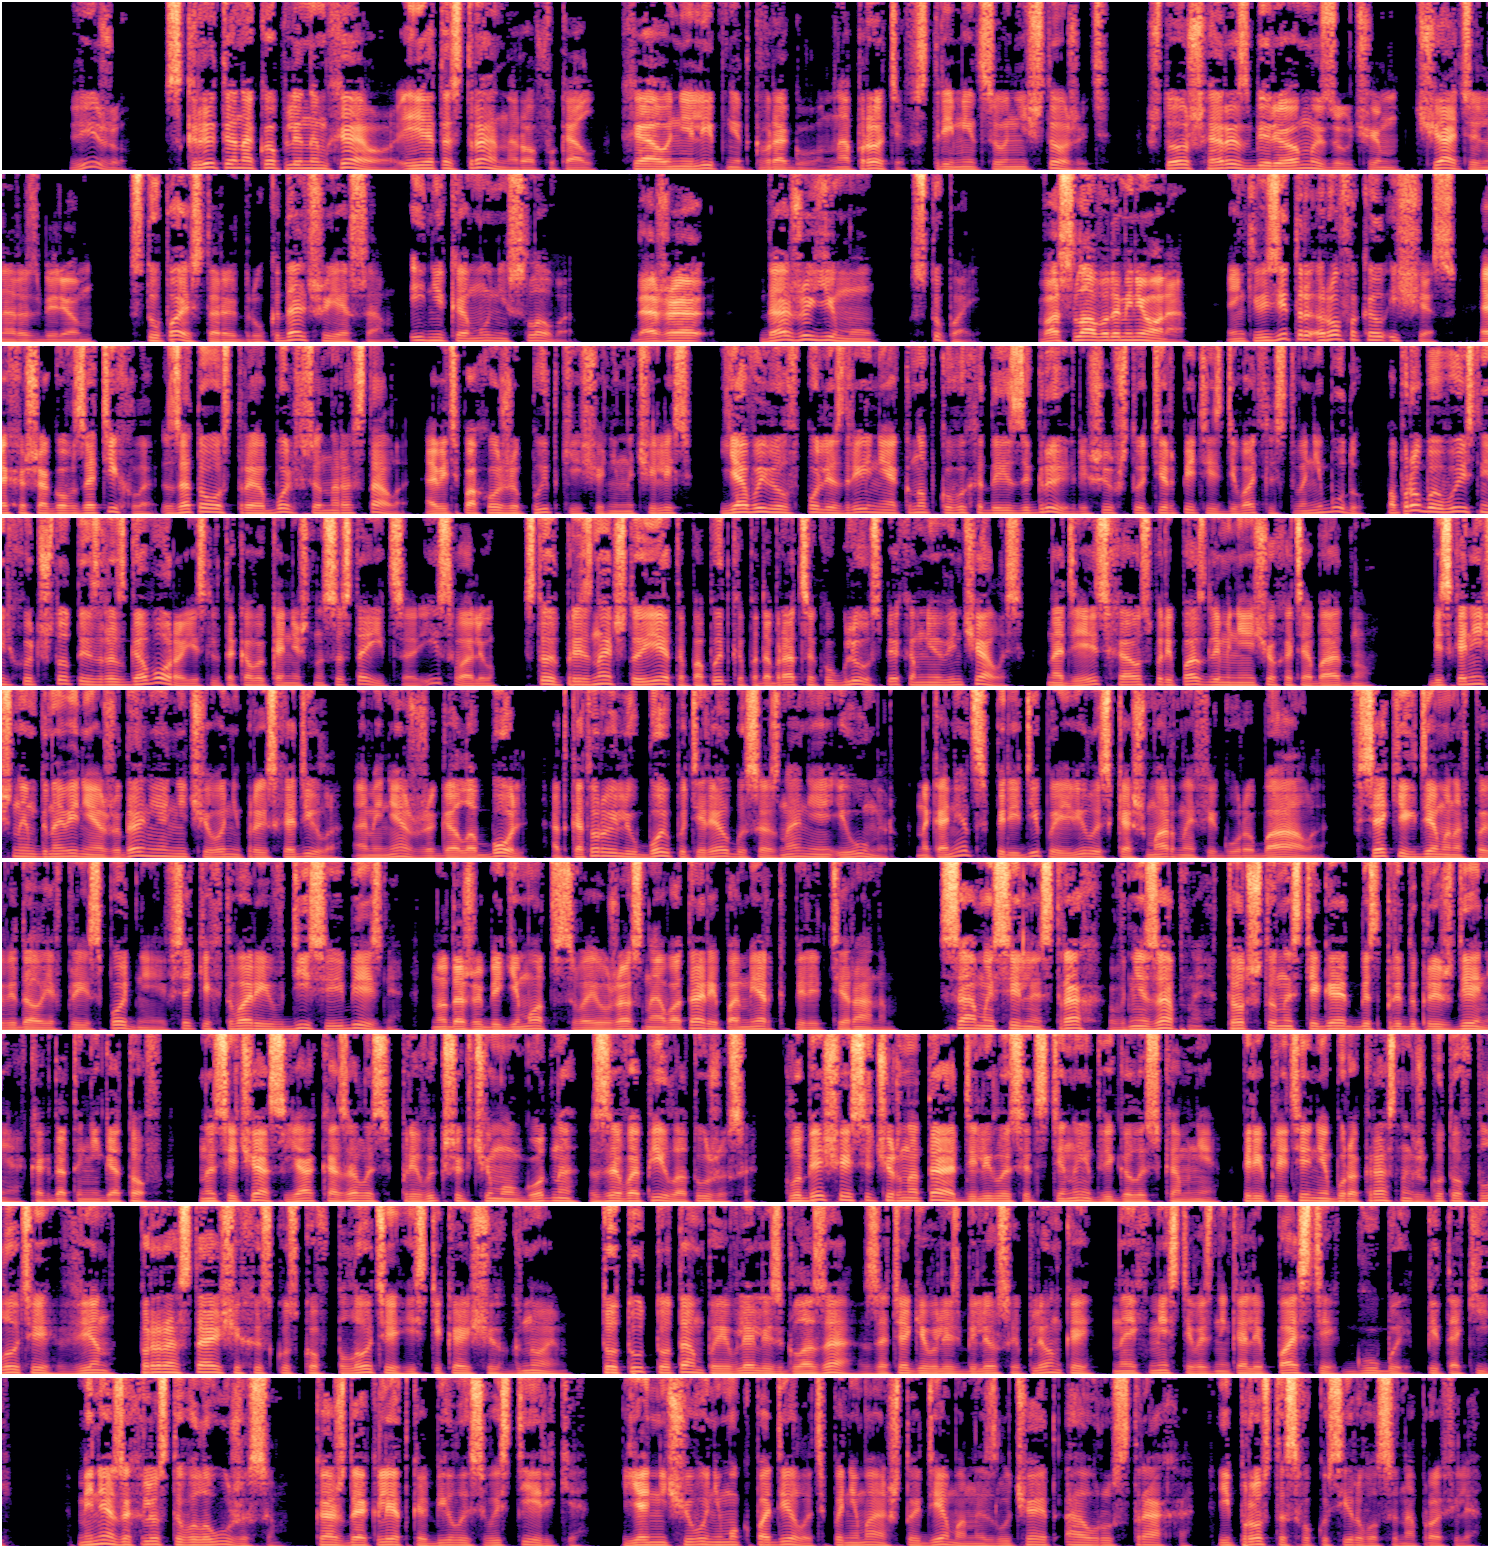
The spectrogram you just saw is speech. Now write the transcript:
Вижу. Скрыто накопленным Хао, и это странно, Рофукал. Хао не липнет к врагу, напротив, стремится уничтожить. Что ж, разберем, изучим, тщательно разберем. Ступай, старый друг, дальше я сам, и никому ни слова. Даже... даже ему ступай. Во славу Доминиона! Инквизитор Рофакал исчез. Эхо шагов затихло, зато острая боль все нарастала, а ведь, похоже, пытки еще не начались. Я вывел в поле зрения кнопку выхода из игры, решив, что терпеть издевательства не буду. Попробую выяснить хоть что-то из разговора, если таковой, конечно, состоится, и свалю. Стоит признать, что и эта попытка подобраться к углю успехом не увенчалась. Надеюсь, хаос припас для меня еще хотя бы одну. Бесконечные мгновения ожидания ничего не происходило, а меня сжигала боль, от которой любой потерял бы сознание и умер. Наконец, впереди появилась кошмарная фигура Баала. Всяких демонов повидал я в преисподней, всяких тварей в Дисе и Бездне, но даже бегемот в своей ужасной аватаре померк перед тираном. Самый сильный страх — внезапный, тот, что настигает без предупреждения, когда ты не готов. Но сейчас я, казалось, привыкший к чему угодно, завопил от ужаса. Клубящаяся чернота отделилась от стены и двигалась ко мне. Переплетение бурокрасных жгутов плоти, вен, прорастающих из кусков плоти, истекающих гноем. То тут, то там появлялись глаза, затягивались белесой пленкой, на их месте возникали пасти, губы, пятаки. Меня захлестывало ужасом. Каждая клетка билась в истерике. Я ничего не мог поделать, понимая, что демон излучает ауру страха, и просто сфокусировался на профиле.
